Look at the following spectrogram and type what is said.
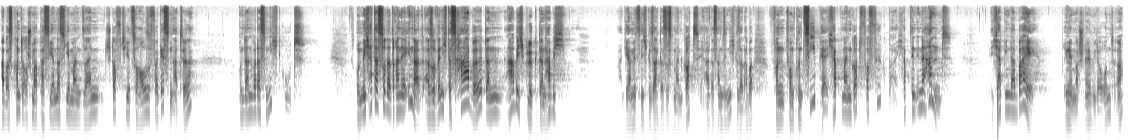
Aber es konnte auch schon mal passieren, dass jemand sein Stofftier zu Hause vergessen hatte. Und dann war das nicht gut. Und mich hat das so daran erinnert. Also wenn ich das habe, dann habe ich Glück, dann habe ich, die haben jetzt nicht gesagt, das ist mein Gott, ja, das haben sie nicht gesagt, aber von, vom Prinzip her, ich habe meinen Gott verfügbar, ich habe den in der Hand, ich habe ihn dabei. Bring den mal schnell wieder runter.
